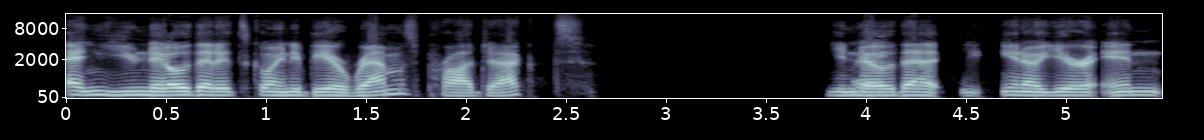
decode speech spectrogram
and you know that it's going to be a REMS project, you right. know that you know you're in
